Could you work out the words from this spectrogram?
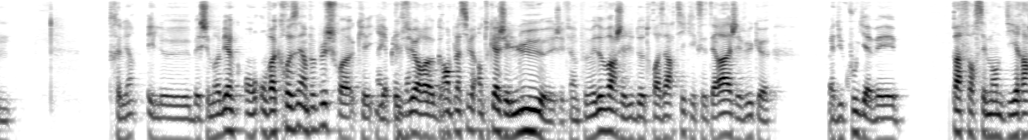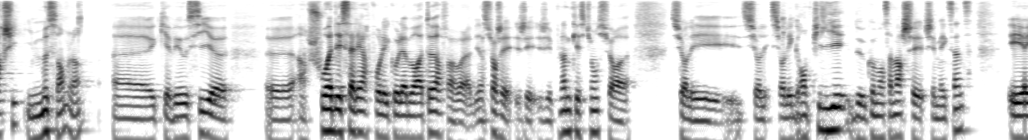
Hmm. Très bien. Et le, ben, j'aimerais bien qu'on va creuser un peu plus. Je crois qu'il y a plusieurs euh, grands principes. En tout cas, j'ai lu, j'ai fait un peu mes devoirs, j'ai lu deux trois articles, etc. J'ai vu que, bah, du coup, il y avait pas forcément de hiérarchie, il me semble, hein, qu'il y avait aussi un choix des salaires pour les collaborateurs. Enfin voilà, bien sûr, j'ai plein de questions sur sur les, sur les, sur les grands piliers de comment ça marche chez, chez Make Sense. Et,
